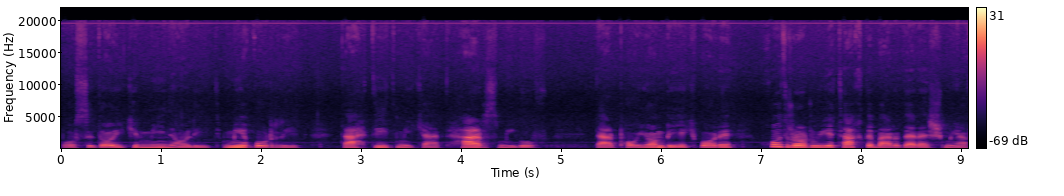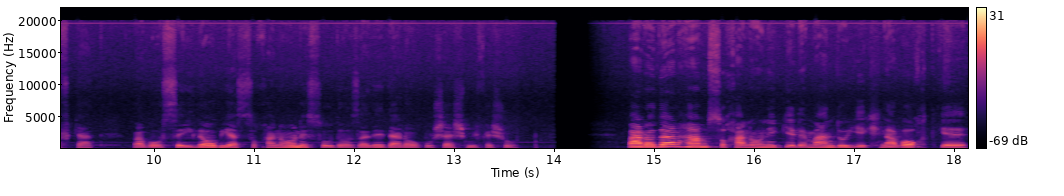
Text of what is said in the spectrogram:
با صدایی که مینالید میقرید تهدید می‌کرد هرز می‌گفت. در پایان به یک باره خود را روی تخت برادرش میافکند و با سیلابی از سخنان زده در آغوشش میفشرد. برادر هم سخنان گلمند و یک نواخت که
